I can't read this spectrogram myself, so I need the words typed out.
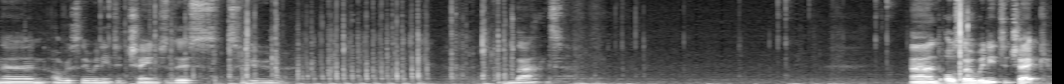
And then obviously we need to change this to that. And also we need to check,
